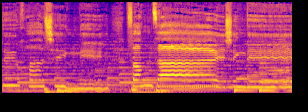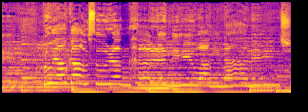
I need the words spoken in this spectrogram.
句话请你放在心底不要告诉任何人你往哪里去。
